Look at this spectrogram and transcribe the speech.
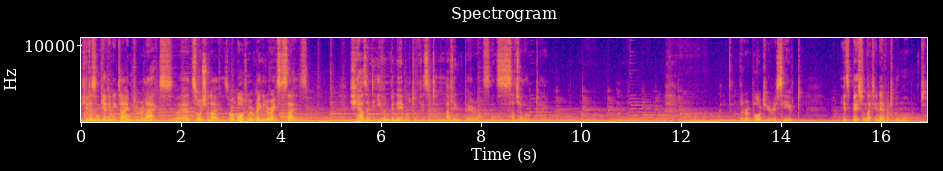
She doesn't get any time to relax and socialize or go to her regular exercise. She hasn't even been able to visit her loving parents in such a long time. The report you received is based on that inevitable moment,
